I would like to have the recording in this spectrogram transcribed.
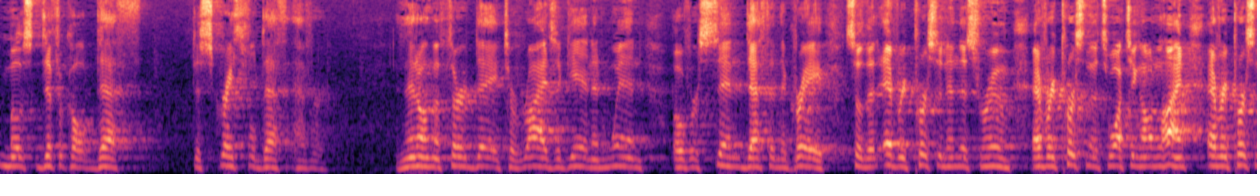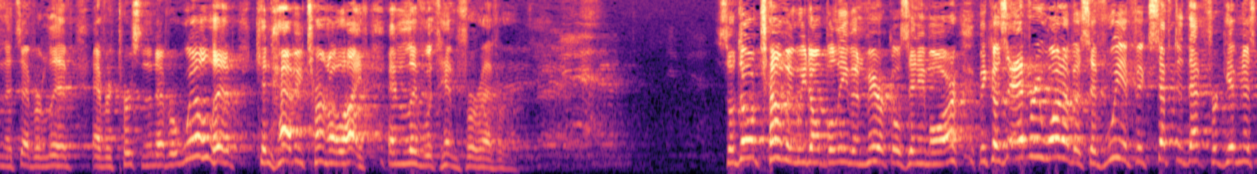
most difficult death, disgraceful death ever. And then on the third day, to rise again and win over sin, death, and the grave, so that every person in this room, every person that's watching online, every person that's ever lived, every person that ever will live can have eternal life and live with Him forever. So don't tell me we don't believe in miracles anymore because every one of us, if we have accepted that forgiveness,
